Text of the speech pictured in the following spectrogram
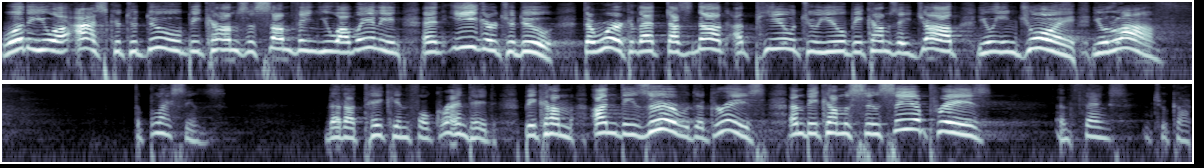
What you are asked to do becomes something you are willing and eager to do. The work that does not appeal to you becomes a job you enjoy, you love. The blessings that are taken for granted become undeserved grace and become sincere praise and thanks to God.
